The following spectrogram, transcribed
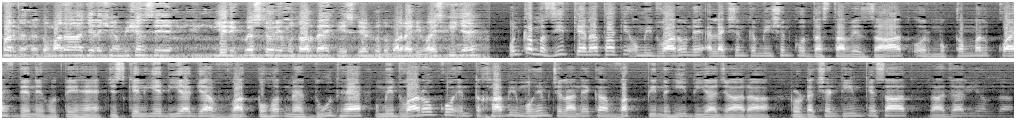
फ़र्क आता है। तो हमारा आज इलेक्शन कमीशन से ये रिक्वेस्ट है और ये मुतालबा है कि इस डेट को दोबारा रिवाइज की जाए। उनका मजीद कहना था कि उम्मीदवारों ने इलेक्शन कमीशन को दस्तावेजात और मुकम्मल क्वाइफ देने होते हैं, जिसके लिए दिया गया वक्त बहुत महदूद है। उम्मीदवारों को इंतबी मुहिम चलाने का वक्त भी नहीं दिया जा रहा। प्रोडक्शन टीम के साथ राजा अली हमजा।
